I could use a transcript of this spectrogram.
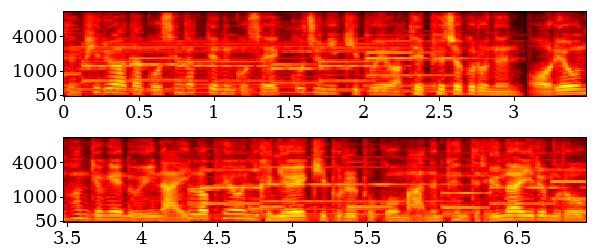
등 필요하다고 생각되는 곳에 꾸준히 기부해와 대표적으로는 어려운 환경에 놓인 아이 클럽 회원이 그녀의 기부를 보고 많은 팬들이 유나 이름으로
